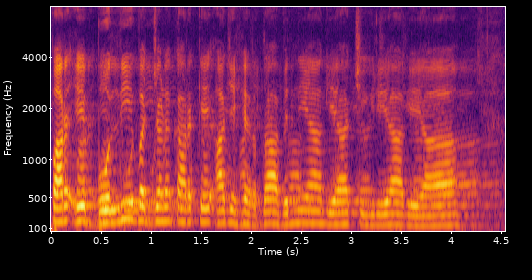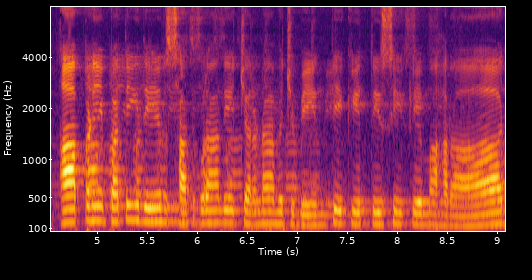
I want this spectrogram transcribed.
ਪਰ ਇਹ ਬੋਲੀ ਵੱਜਣ ਕਰਕੇ ਅੱਜ ਹਿਰਦਾ ਵਿੰਨਿਆ ਗਿਆ, ਚੀਰਿਆ ਗਿਆ। ਆਪਣੇ ਪਤੀ ਦੇਵ ਸਤਿਗੁਰਾਂ ਦੇ ਚਰਨਾਂ ਵਿੱਚ ਬੇਨਤੀ ਕੀਤੀ ਸੀ ਕਿ ਮਹਾਰਾਜ,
